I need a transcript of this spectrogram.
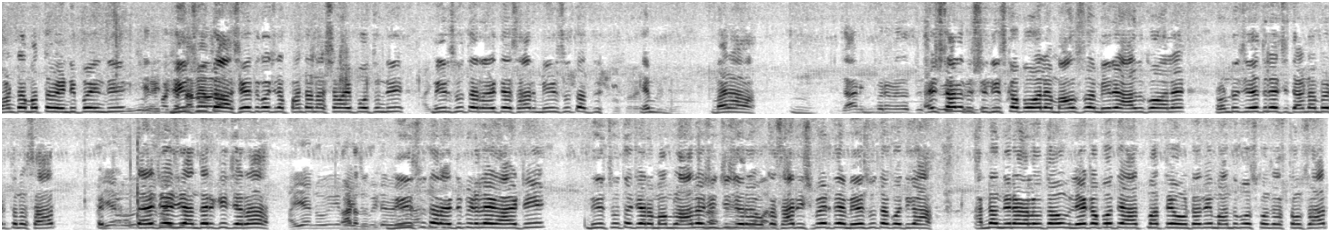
పంట మొత్తం ఎండిపోయింది. మీరు చూత చేతికి వచ్చిన పంట నష్టం అయిపోతుంది. మీరు చూత రైతే సార్ మీరు చూత మన అధిష్టాన దృష్టి తీసుకుపోవాలి. మాకు మీరే ఆదుకోవాలి. రెండు చేతులు వేసి దండం పెడుతున్నా సార్. దయచేసి అందరికీ జర మీరు చూత రైతు బిడ్డలే కాబట్టి మీరు చూత జర మమ్మల్ని ఆలోచించి జర ఒకసారి ఇచ్చి పెడితే మేము చూత కొద్దిగా అన్నం తినగలుగుతాం. లేకపోతే ఆత్మహత్య ఉంటుంది. మందు పోసుకొని వస్తాం సార్.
